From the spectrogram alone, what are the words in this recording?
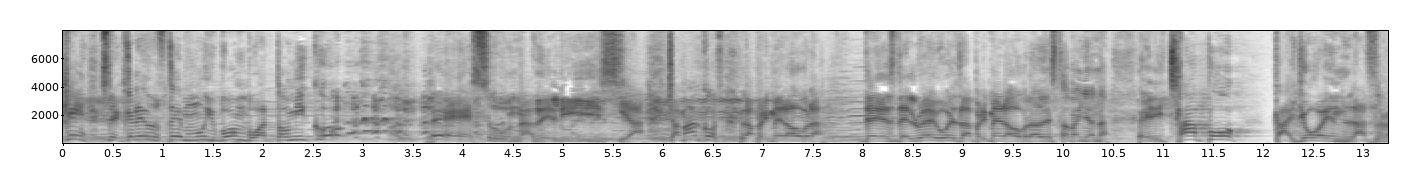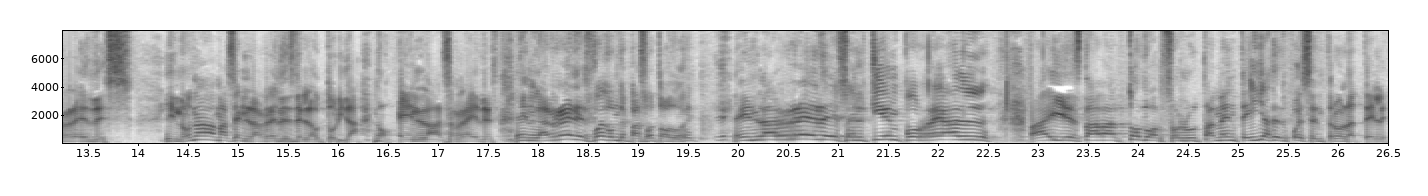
¿Qué? ¿Se cree usted muy bombo atómico? Es una delicia. Chamacos, la primera obra, desde luego es la primera obra de esta mañana. El Chapo cayó en las redes. Y no nada más en las redes de la autoridad, no, en las redes. En las redes fue donde pasó todo, ¿eh? En las redes, el tiempo real, ahí estaba todo absolutamente. Y ya después entró la tele.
